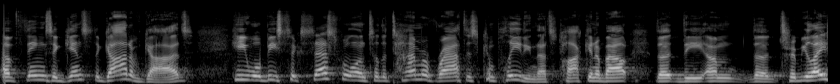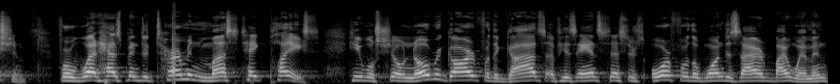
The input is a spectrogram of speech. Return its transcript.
of things against the God of gods. He will be successful until the time of wrath is completing. That's talking about the, the, um, the tribulation. For what has been determined must take place. He will show no regard for the gods of his ancestors or for the one desired by women,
